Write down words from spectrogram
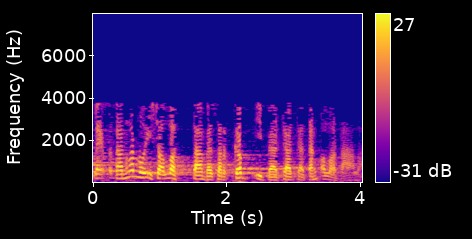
lek petanungan lu insyaallah tambah sergap ibadah datang Allah taala.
